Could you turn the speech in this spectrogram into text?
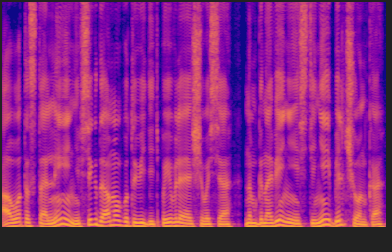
А вот остальные не всегда могут увидеть появляющегося на мгновение из теней бельчонка,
